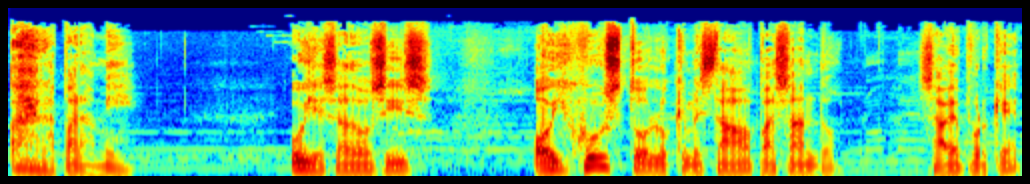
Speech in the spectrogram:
ah, era para mí. Uy, esa dosis, hoy justo lo que me estaba pasando. ¿Sabe por qué?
